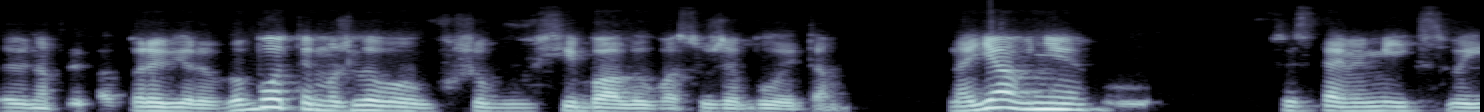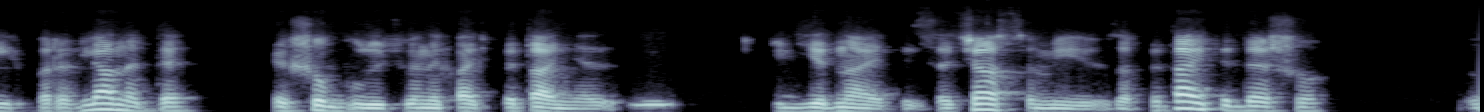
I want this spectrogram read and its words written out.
наприклад, перевірив роботи, можливо, щоб всі бали у вас вже були там наявні в системі МІКС, ви їх переглянете. Якщо будуть виникати питання, під'єднаєтесь за часом і запитайте дещо. Е,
